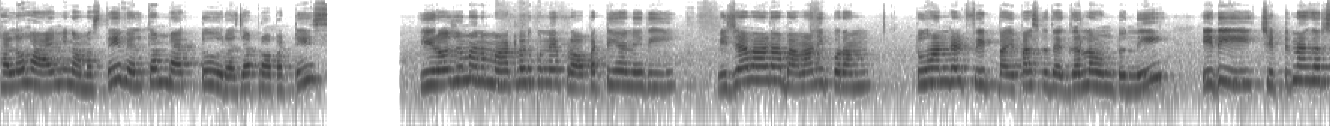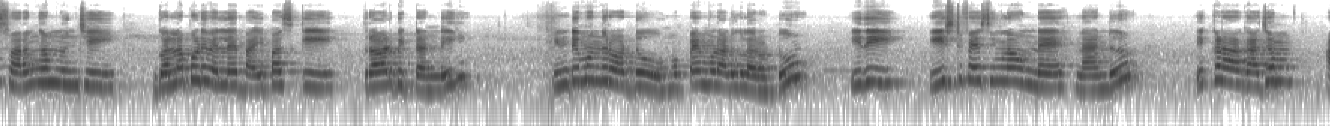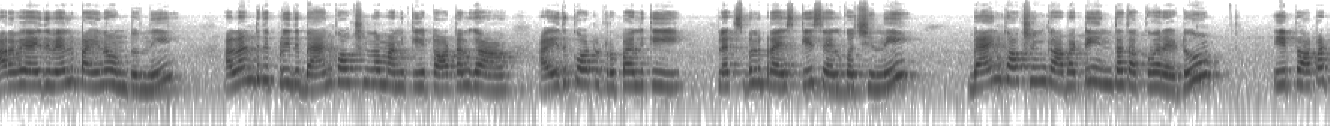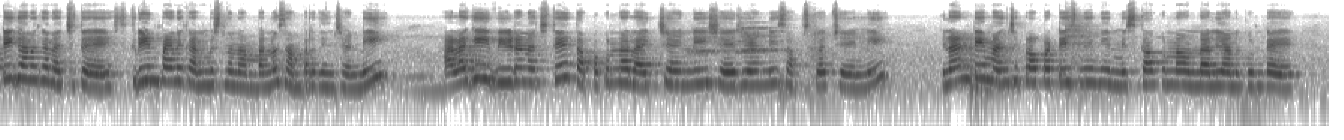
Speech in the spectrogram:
Hello hi మీ నమస్తే. Welcome back to Raza properties. ఈరోజు మనం మాట్లాడుకునే ప్రాపర్టీ అనేది Vijayawada Bhavanipuram two hundred feet బైపాస్కి దగ్గరలో ఉంటుంది. ఇది చిట్టినగర్ స్వరంగం నుంచి గొల్లపూడి వెళ్ళే బైపాస్కి థర్డ్ బిట్ అండి. ఇంటి ముందు రోడ్డు ముప్పై మూడు అడుగుల రోడ్డు. ఇది ఈస్ట్ ఫేసింగ్లో ఉండే ల్యాండ్. ఇక్కడ గజం అరవై ఐదు వేలు పైన ఉంటుంది. అలాంటిది ఇప్పుడు ఇది బ్యాంక్ ఆప్షన్లో మనకి టోటల్గా ఐదు కోట్ల రూపాయలకి ఫ్లెక్సిబుల్ ప్రైస్కి సేల్కి వచ్చింది బ్యాంక్ ఆప్షన్ కాబట్టి ఇంత తక్కువ రేటు. ఈ ప్రాపర్టీ కనుక నచ్చితే స్క్రీన్ పైన కనిపిస్తున్న నంబర్ను సంప్రదించండి. అలాగే ఈ వీడియో నచ్చితే తప్పకుండా లైక్ చేయండి షేర్ చేయండి సబ్స్క్రైబ్ చేయండి. ఇలాంటి మంచి ప్రాపర్టీస్ని మీరు మిస్ కాకుండా ఉండాలి అనుకుంటే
